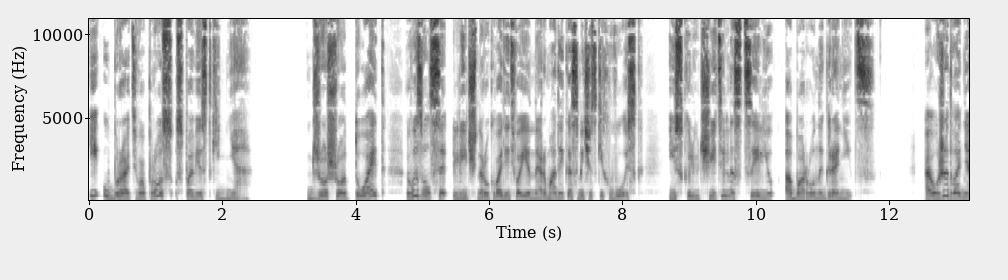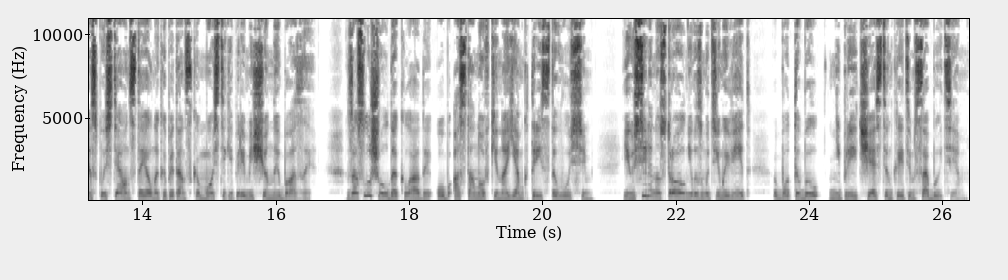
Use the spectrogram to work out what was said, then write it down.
и убрать вопрос с повестки дня. Джошуа Туайт вызвался лично руководить военной армадой космических войск, исключительно с целью обороны границ. А уже два дня спустя он стоял на капитанском мостике перемещенной базы заслушивал доклады об остановке на Ямк-308 и усиленно строил невозмутимый вид, будто был непричастен к этим событиям.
